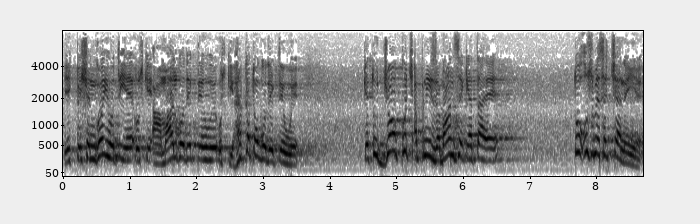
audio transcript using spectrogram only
ایک پیشن گوئی ہوتی ہے، اس کے اعمال کو دیکھتے ہوئے، اس کی حرکتوں کو دیکھتے ہوئے کہ تو جو کچھ اپنی زبان سے کہتا ہے، تو اس میں سچا نہیں ہے۔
